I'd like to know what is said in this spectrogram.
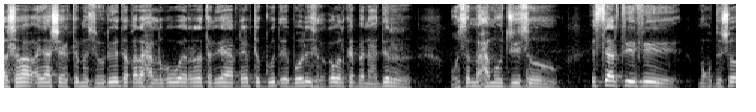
Al-shabaab ayaa sheegtay mas'uuliyadda qaraxa lagu weeraro taliyaha qeybta guud ee booliiska gobolka banaadir muuse maxamuud jiisow star t v muqdisho.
